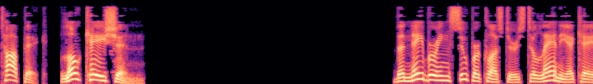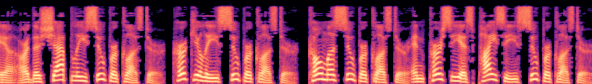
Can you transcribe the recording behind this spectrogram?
Topic: Location The neighboring superclusters to Laniakea are the Shapley supercluster, Hercules supercluster, Coma supercluster and Perseus Pisces supercluster.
